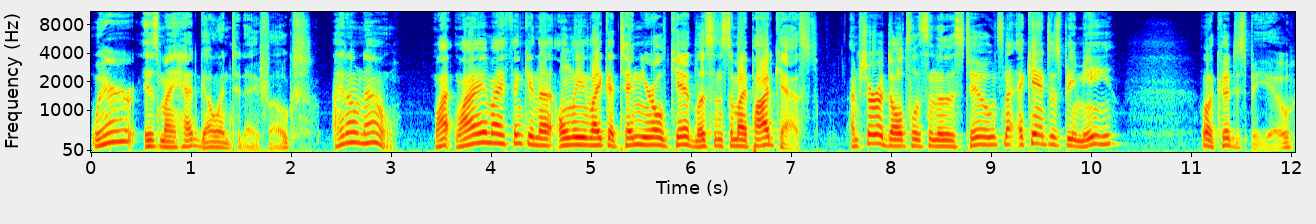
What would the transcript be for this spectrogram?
where is my head going today, folks. I don't know. Why why am I thinking that only like a ten year old kid listens to my podcast? I'm sure adults listen to this too. It's not. It can't just be me. Well, it could just be you.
